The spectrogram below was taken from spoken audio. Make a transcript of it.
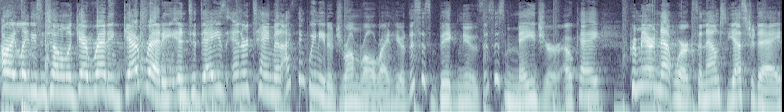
All right, ladies and gentlemen, get ready, get ready. In today's entertainment, I think we need a drum roll right here. This is big news. This is major, okay? Premier Networks announced yesterday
